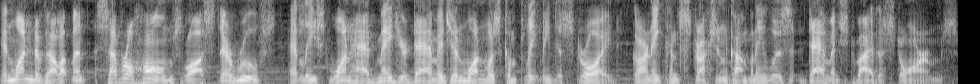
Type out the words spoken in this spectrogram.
In one development, several homes lost their roofs. At least one had major damage and one was completely destroyed. Garney Construction Company was damaged by the storms.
